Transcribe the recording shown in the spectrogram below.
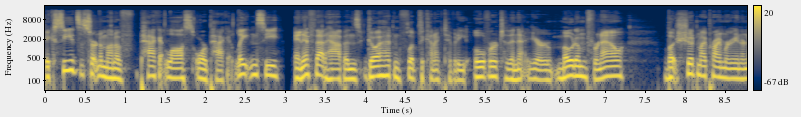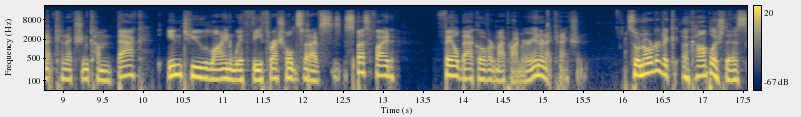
exceeds a certain amount of packet loss or packet latency. And if that happens, go ahead and flip the connectivity over to the Netgear modem for now. But should my primary internet connection come back into line with the thresholds that I've specified, fail back over to my primary internet connection. So in order to accomplish this,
